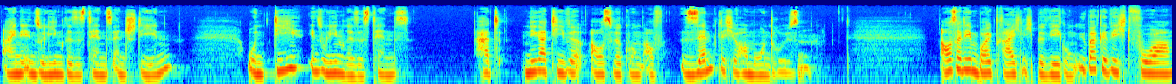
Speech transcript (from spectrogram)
eine Insulinresistenz entstehen und die Insulinresistenz hat negative Auswirkungen auf sämtliche Hormondrüsen. Außerdem beugt reichlich Bewegung Übergewicht vor,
